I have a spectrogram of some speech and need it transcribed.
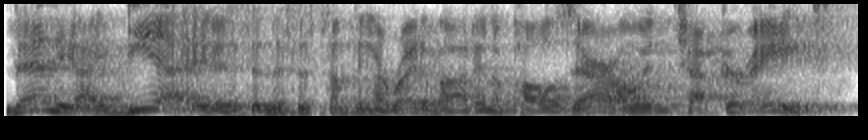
then the idea is, and this is something I write about in Apollo's Arrow in chapter eight,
